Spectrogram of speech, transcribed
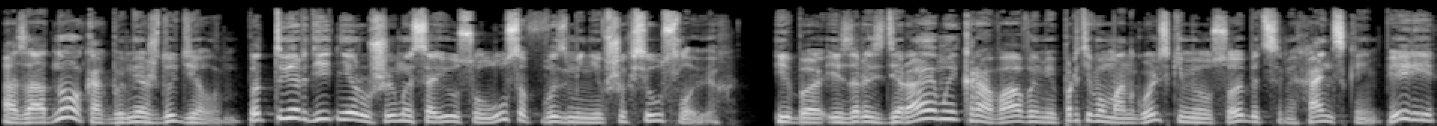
А заодно, как бы между делом, подтвердить нерушимый союз улусов в изменившихся условиях. Ибо из раздираемой кровавыми противомонгольскими усобицами Ханьской империи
